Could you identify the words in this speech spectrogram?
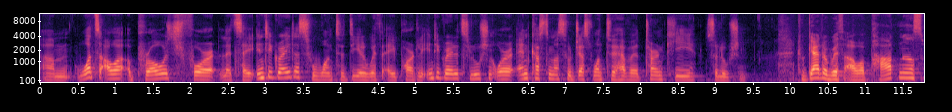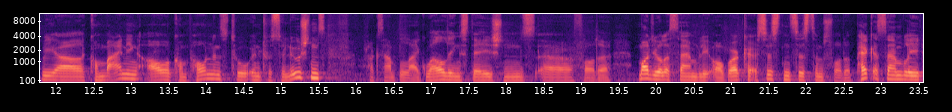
Um, what's our approach for, let's say, integrators who want to deal with a partly integrated solution or end customers who just want to have a turnkey solution? Together with our partners, we are combining our components to, into solutions, for example, like welding stations uh, for the module assembly or worker assistance systems for the pack assembly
